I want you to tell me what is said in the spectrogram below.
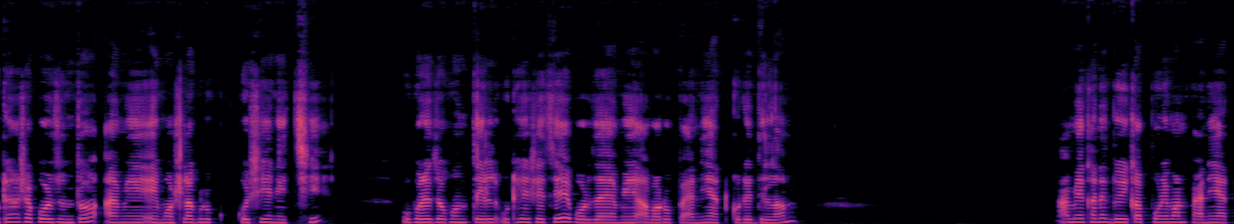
উঠে আসা পর্যন্ত আমি এই মশলাগুলো কষিয়ে নিচ্ছি। উপরে যখন তেল উঠে এসেছে, এ পর্যায়ে আমি আবারও পানি অ্যাড করে দিলাম। আমি এখানে দুই কাপ পরিমাণ পানি অ্যাড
